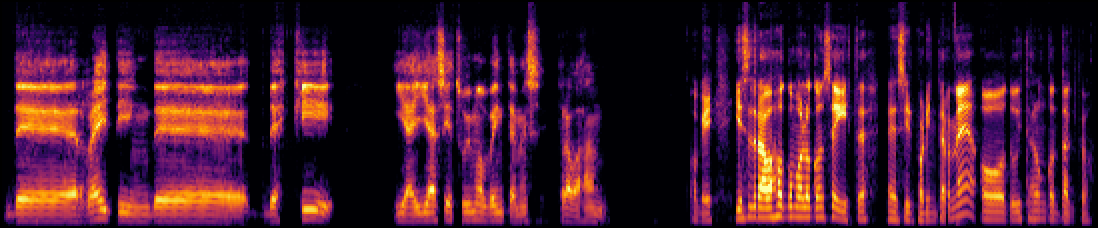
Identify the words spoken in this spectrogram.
de rating, de, de esquí. Y ahí ya sí estuvimos 20 meses trabajando. Ok. ¿Y ese trabajo cómo lo conseguiste? Es decir, ¿por internet o tuviste algún contacto?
